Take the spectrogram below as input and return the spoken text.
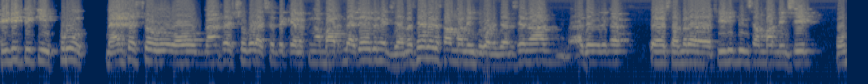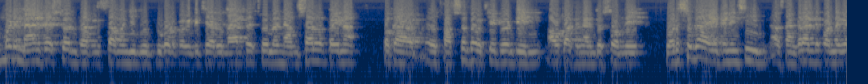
టీడీపీకి ఇప్పుడు మేనిఫెస్టో మేనిఫెస్టో కూడా అత్యంత కీలకంగా మారింది. అదేవిధంగా జనసేనకు సంబంధించి కూడా జనసేన అదేవిధంగా చంద్ర టీడీపీకి సంబంధించి ఉమ్మడి మేనిఫెస్టోని ప్రకటిస్తామని చెప్పి ఇప్పుడు కూడా ప్రకటించారు. మేనిఫెస్టోలోని అంశాలపైన ఒక స్పష్టత వచ్చేటువంటి అవకాశం కనిపిస్తుంది. వరుసగా ఇక్కడి నుంచి సంక్రాంతి పండుగ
